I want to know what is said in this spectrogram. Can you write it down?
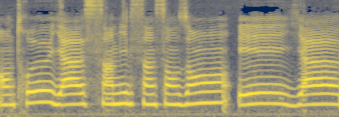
entre il y a 5500 ans et il y a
